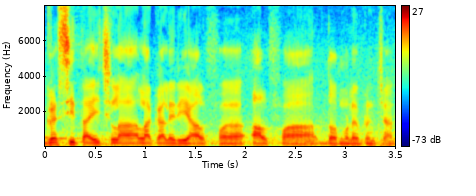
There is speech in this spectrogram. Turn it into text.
găsit aici la, la Galeria Alfa, Alfa, domnule Brâncean.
